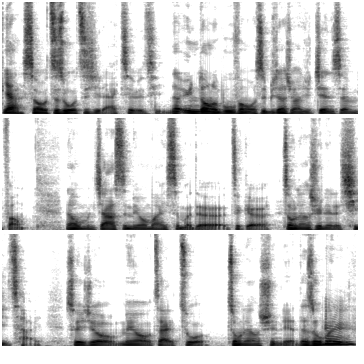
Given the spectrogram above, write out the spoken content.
Yeah，so 这是我自己的 activity。那运动的部分，我是比较喜欢去健身房。那我们家是没有买什么的这个重量训练的器材，所以就没有在做重量训练。但是我们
